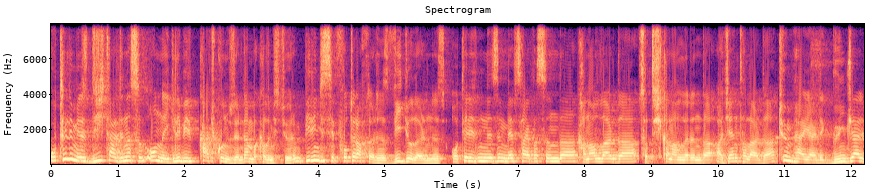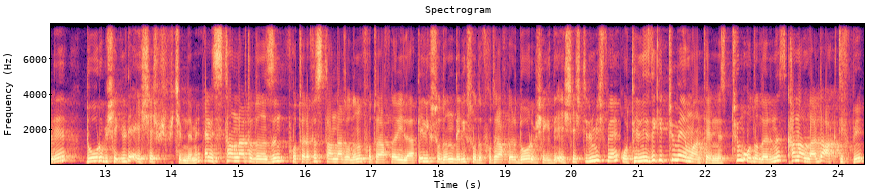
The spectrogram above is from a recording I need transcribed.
Otelimiz dijitalde nasıl onunla ilgili birkaç konu üzerinden bakalım istiyorum. Birincisi fotoğraflarınız, videolarınız, otelinizin web sayfasında, kanallarda, satış kanallarında, acentalarda tüm her yerde güncel ve doğru bir şekilde eşleşmiş biçimde mi? Yani standart odanızın fotoğrafı standart odanın fotoğraflarıyla, deluxe odanın deluxe oda fotoğrafları doğru bir şekilde eşleştirilmiş ve otelinizdeki tüm envanteriniz, tüm odalarınız kanallarda aktif mi?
